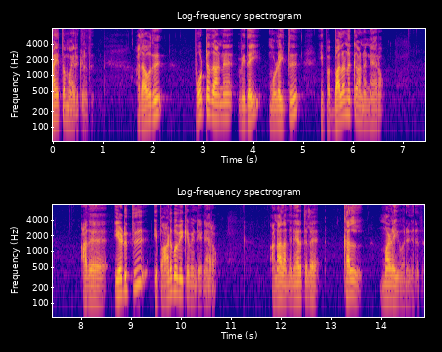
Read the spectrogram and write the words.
ஆயத்தமாக இருக்கிறது. அதாவது போட்டதான விதை முளைத்து இப்போ பலனுக்கான நேரம். அதை எடுத்து இப்போ அனுபவிக்க வேண்டிய நேரம். ஆனால் அந்த நேரத்தில் கல் மழை வருகிறது.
